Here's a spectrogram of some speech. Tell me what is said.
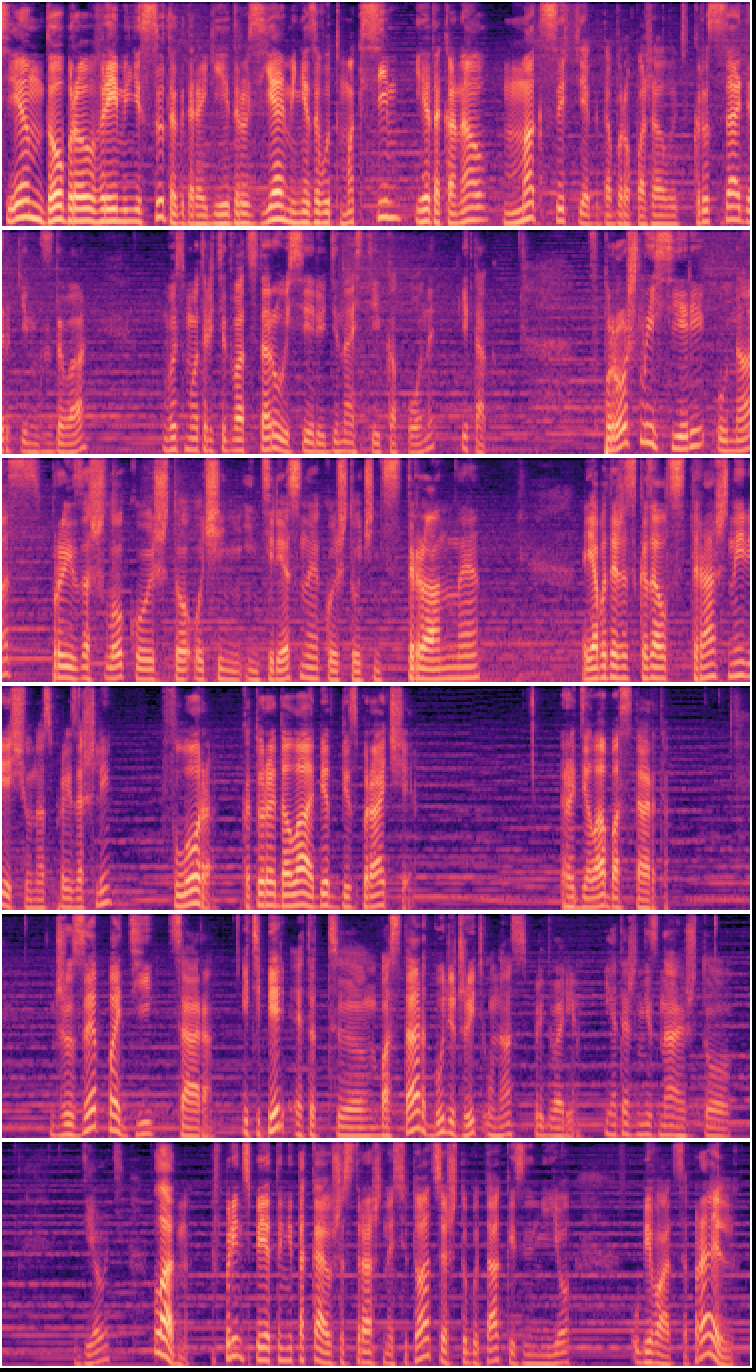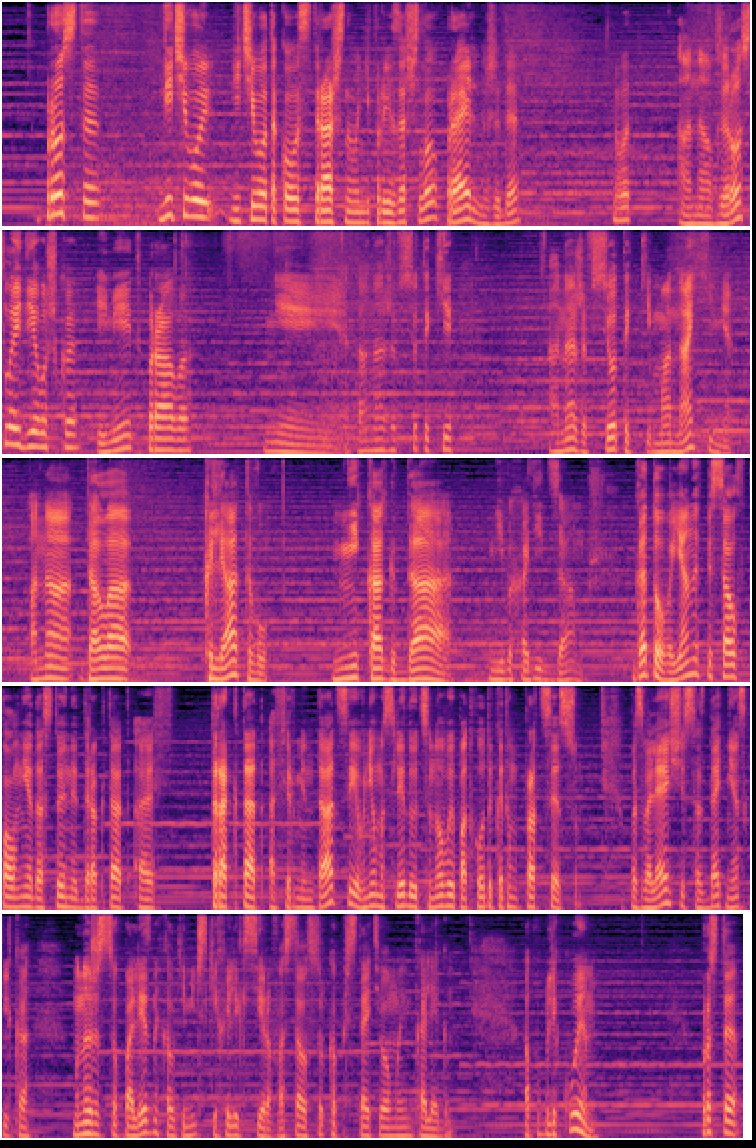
Всем доброго времени суток, дорогие друзья, меня зовут Максим, и это канал Max Effect. Добро пожаловать в Crusader Kings 2. Вы смотрите 22 серию Династии Капоне. Итак, в прошлой серии у нас произошло кое-что очень интересное, кое-что очень странное. Я бы даже сказал, страшные вещи у нас произошли. Флора, которая дала обед безбрачия, родила бастарда. Джузеппе Ди Цара. И теперь этот э, бастард будет жить у нас при дворе. Я даже не знаю, что делать. Ладно, в принципе, это не такая уж и страшная ситуация, чтобы так из-за нее убиваться, правильно? Просто ничего, ничего такого страшного не произошло, правильно же, да? Вот. Она взрослая девушка, имеет право. Нет, она же все-таки... Она же все-таки монахиня она дала клятву никогда не выходить замуж. Готово, я написал вполне достойный трактат о, трактат о ферментации, в нем исследуются новые подходы к этому процессу, позволяющие создать несколько множество полезных алхимических эликсиров. Осталось только представить его моим коллегам. Опубликуем. Просто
